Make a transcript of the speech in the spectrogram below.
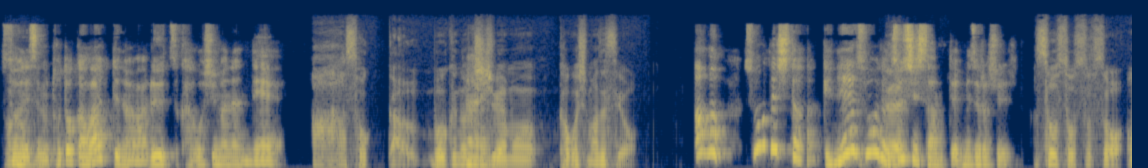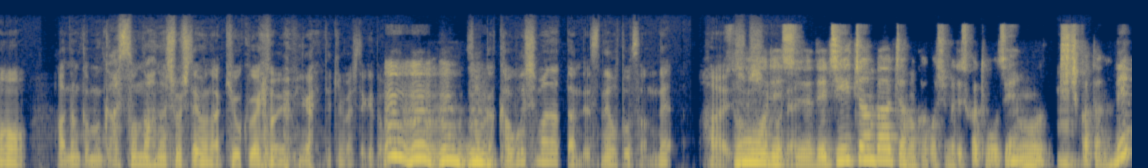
そうです。んもうトトカワっていうのはルーツ鹿児島なんで、ああ、そっか。僕の父親も鹿児島ですよ。あ、そうでしたっけね？そうだ、ね寿司さんって珍しいです。そうそうそうそう。うん。あ、なんか昔そんな話をしたような記憶が今蘇ってきましたけども。うんうんうんうん。そうか、鹿児島だったんですね、お父さんね。はい。そうで出身はね。す。で、じいちゃんばあちゃんも鹿児島ですから、当然、父方のね。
